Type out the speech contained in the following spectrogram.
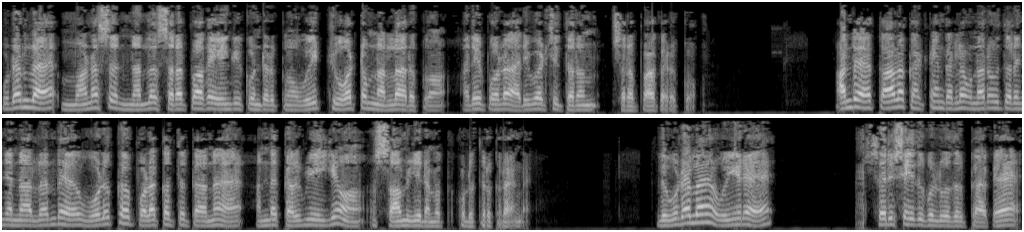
உடல்ல மனசு நல்ல சிறப்பாக இயங்கிக் கொண்டிருக்கும். உயிர் ஓட்டம் நல்லா இருக்கும். அதே போல அறிவாட்சி தரம் சிறப்பாக இருக்கும். அந்த காலகட்டங்கள்ல உணர்வு தெரிஞ்ச நாள்ல இருந்து ஒழுக்க பழக்கத்துக்கான அந்த கல்வியையும் சாமிஜி நமக்கு கொடுத்திருக்கிறாங்க. இது உடலை உயிரை சரி செய்து கொள்வதற்காக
